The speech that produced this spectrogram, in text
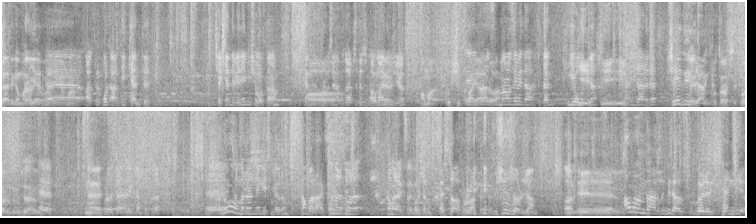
Bergama, yer Bergama. Bergama. Ee, Akropol Antik Kenti. Çeken de benim iş ortağım. Kendisi Aa. profesyonel fotoğrafçıdır. Almanya'da Evet. yaşıyor. Ama ışık Ee, ayarı biraz var. malzeme de hafiften iyi olunca iyi, iyi. Yani idare eder. Şey diyeceğim. Meslek fotoğrafçılık vardı değil mi Caner Bey? Evet. Evet. Profesyonel reklam fotoğraf. Ee, Ne oldu kamera önüne geçmiyorum. Kamera Bunları arkadaşlar. sonra kamera arkasında konuşalım. Estağfurullah. bir şey soracağım. Arkaya Ee, içeri seriyoruz. avantgardı biraz böyle kendi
